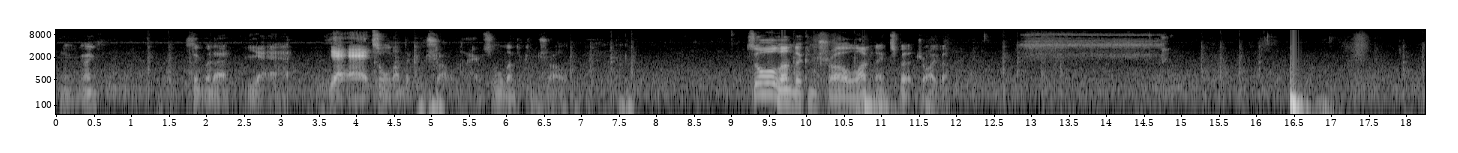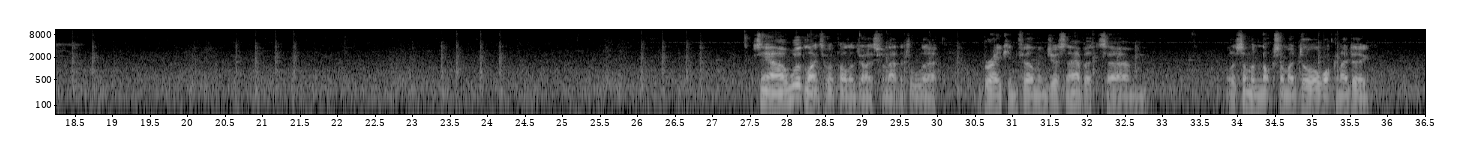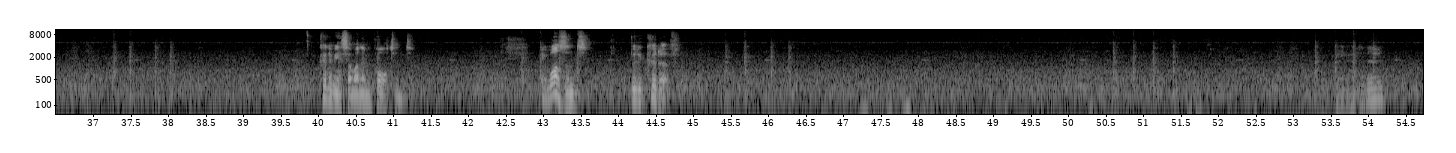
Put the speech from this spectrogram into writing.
There we go. think we're there. Yeah. Yeah, it's all under control now. It's all under control. It's all under control. I'm an expert driver. So yeah, I would like to apologise for that little uh, break in filming just now, but um, well, if someone knocks on my door, what can I do? Could have been someone important. It wasn't, but it could have. Right,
